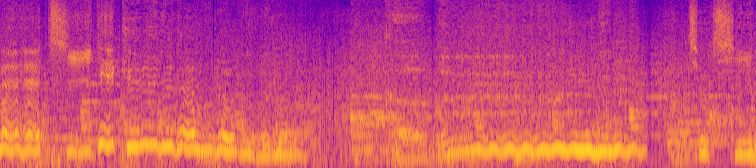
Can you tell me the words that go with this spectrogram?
맺히게 그가 울어 검은 눈을 적시나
